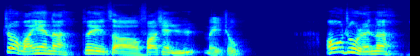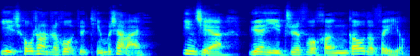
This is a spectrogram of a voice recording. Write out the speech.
这玩意呢，最早发现于美洲。欧洲人呢，一抽上之后就停不下来，并且啊，愿意支付很高的费用。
